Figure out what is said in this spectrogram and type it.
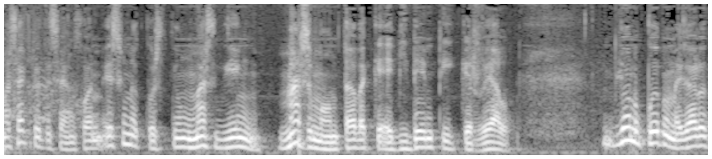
Masacre de San Juan es una cuestión más bien, más montada que evidente y que real. Yo no puedo negar,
